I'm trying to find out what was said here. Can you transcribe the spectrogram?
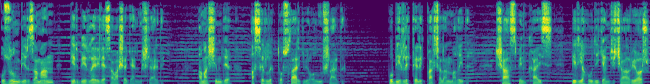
uzun bir zaman birbirleriyle savaşa gelmişlerdi. Ama şimdi asırlık dostlar gibi olmuşlardı. Bu birliktelik parçalanmalıydı. Şahs bin Kays bir Yahudi genci çağırıyor,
